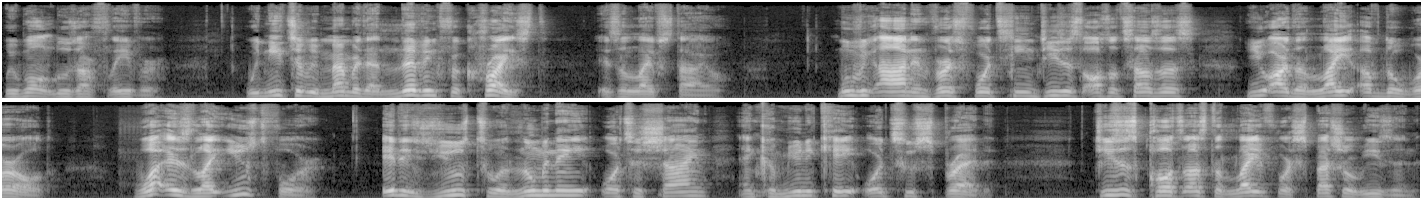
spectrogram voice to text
we won't lose our flavor. We need to remember that living for Christ is a lifestyle. Moving on in verse 14, Jesus also tells us, You are the light of the world. What is light used for? It is used to illuminate or to shine and communicate or to spread. Jesus calls us the light for a special reason.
